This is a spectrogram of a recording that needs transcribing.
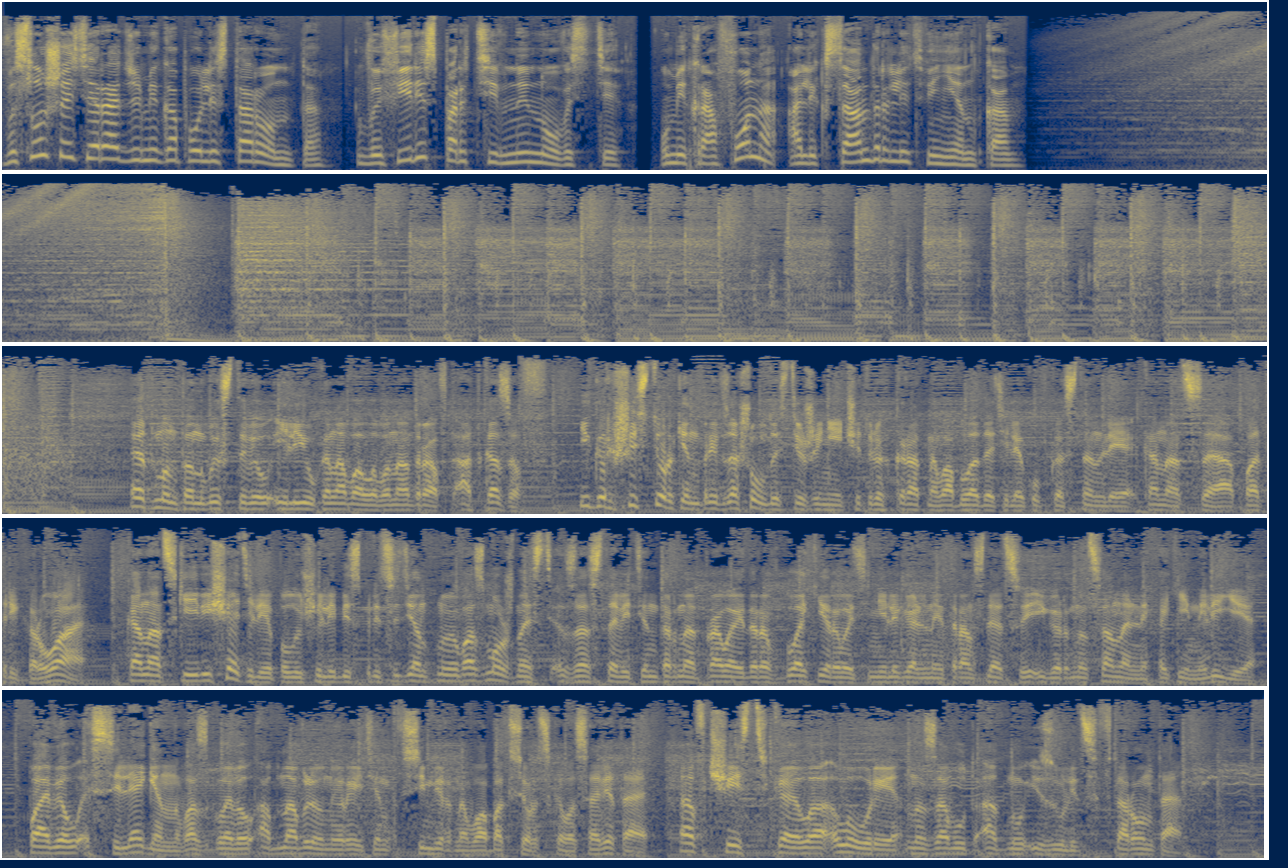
Вы слушаете радио «Мегаполис Торонто». В эфире спортивные новости. У микрофона Александр Литвиненко. Эдмонтон выставил Илью Коновалова на драфт отказов. Игорь Шестеркин превзошел достижение четырехкратного обладателя Кубка Стэнли канадца Патрика Руа. Канадские вещатели получили беспрецедентную возможность заставить интернет-провайдеров блокировать нелегальные трансляции игр Национальной хоккейной лиги. Павел Селягин возглавил обновленный рейтинг Всемирного боксерского совета, а в честь Кайла Лоури назовут одну из улиц в Торонто.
